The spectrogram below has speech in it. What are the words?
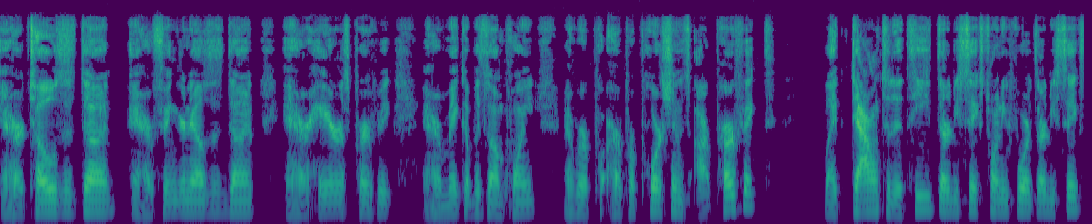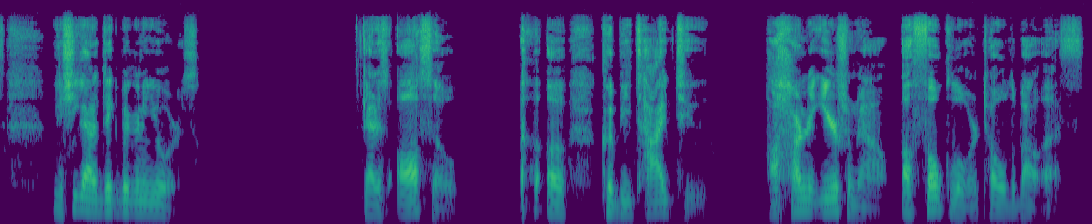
and her toes is done and her fingernails is done and her hair is perfect and her makeup is on point and her, her proportions are perfect like down to the T, 36, 24, 36, then she got a dick bigger than yours. That is also uh, could be tied to a hundred years from now, a folklore told about us.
